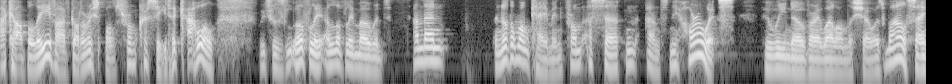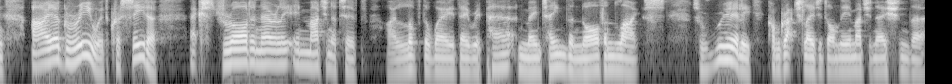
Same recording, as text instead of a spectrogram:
I can't believe I've got a response from Cressida Cowell, which was lovely, a lovely moment. And then another one came in from a certain Anthony Horowitz, who we know very well on the show as well, saying, I agree with Cressida. Extraordinarily imaginative. I love the way they repair and maintain the Northern Lights. So, really congratulated on the imagination there.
